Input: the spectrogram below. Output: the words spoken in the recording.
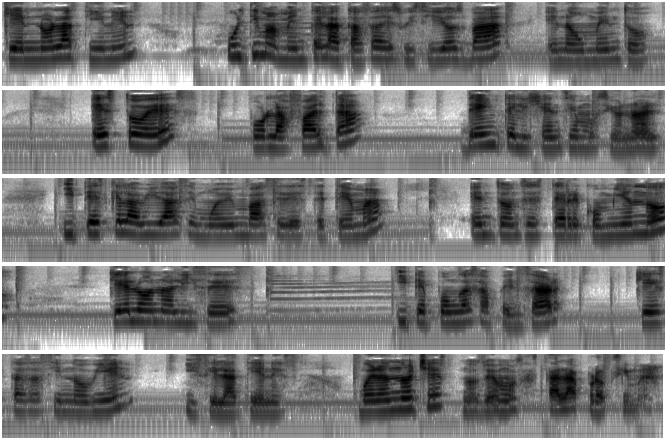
que no la tienen Últimamente la tasa de suicidios va en aumento. Esto es por la falta de inteligencia emocional. Y es que la vida se mueve en base de este tema. Entonces te recomiendo que lo analices y te pongas a pensar qué estás haciendo bien y si la tienes. Buenas noches, nos vemos hasta la próxima.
